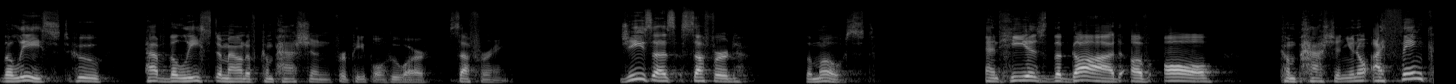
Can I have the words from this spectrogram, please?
the least who have the least amount of compassion for people who are suffering. Jesus suffered the most, and he is the God of all compassion. You know, I think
